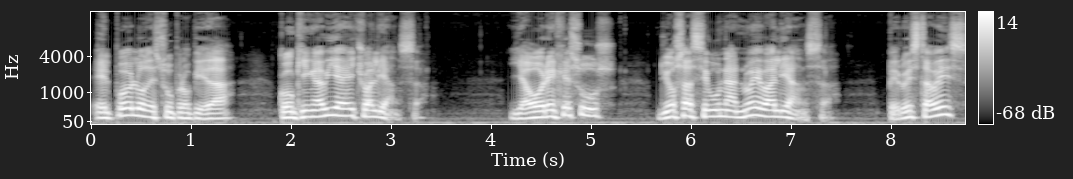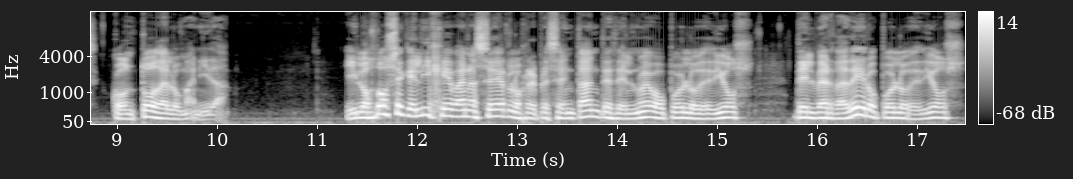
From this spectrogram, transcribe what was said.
el pueblo de su propiedad, con quien había hecho alianza. Y ahora en Jesús, Dios hace una nueva alianza, pero esta vez con toda la humanidad. Y los doce que elige van a ser los representantes del nuevo pueblo de Dios, del verdadero pueblo de Dios,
